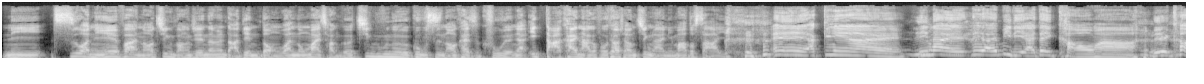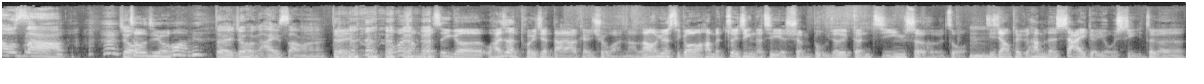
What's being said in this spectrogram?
你吃完年夜饭，然后进房间那边打电动，玩龙脉长歌，进入那个故事，然后开始哭。人家一打开拿个佛跳墙进来，你妈都傻眼。哎、欸，阿健哎，你来你来比你还在考嘛？你在考啥？就超级有画面。对，就很哀伤啊。对，那龙脉长歌是一个，我还是很推荐大家可以去玩啦。然后因为 Sigolo 他们最近呢，其实也宣布，就是跟集英社合作，即将推出他们的下一个游戏。这个。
